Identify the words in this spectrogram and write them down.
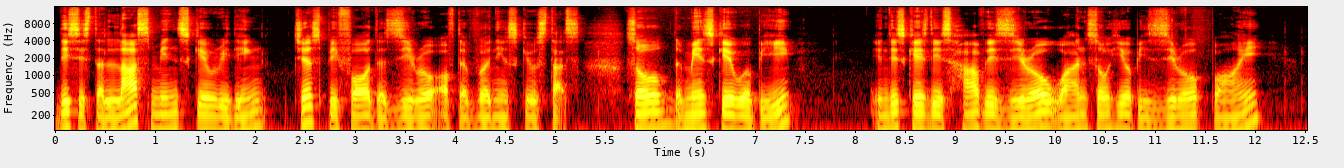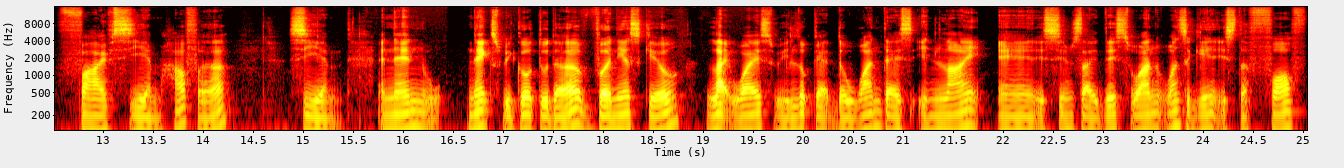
This is the last main scale reading just before the zero of the vernier scale starts. So the main scale will be, in this case, this half is 0, 1, so here will be 0 0.5 cm, half a cm. And then next we go to the vernier scale. Likewise, we look at the one that is in line and it seems like this one, once again, is the fourth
